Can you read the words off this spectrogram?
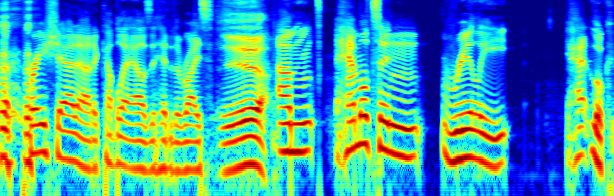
A pre shout out a couple of hours ahead of the race. Yeah. Um, Hamilton really had look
